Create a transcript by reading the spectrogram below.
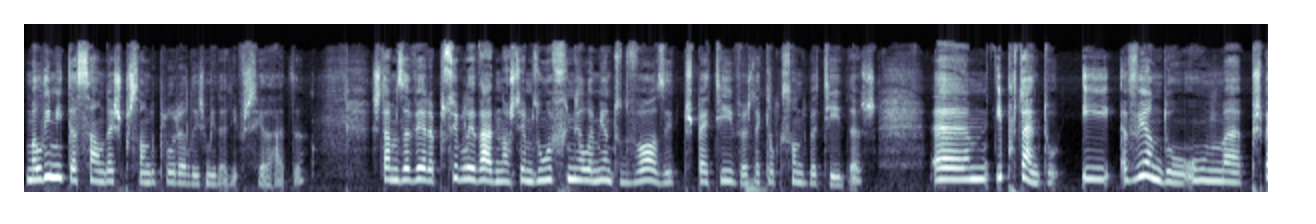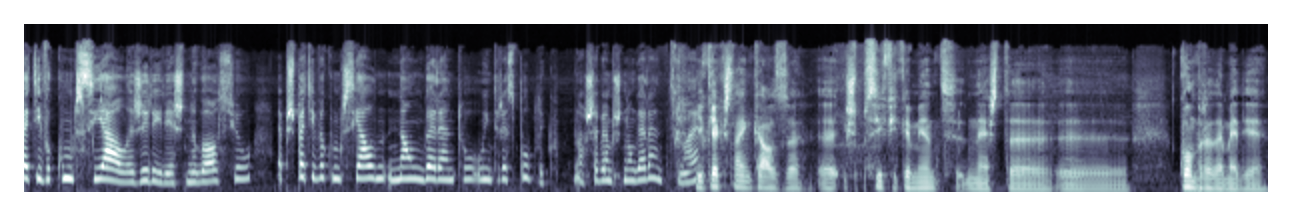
uma limitação da expressão do pluralismo e da diversidade estamos a ver a possibilidade de nós termos um afunilamento de voz e de perspectivas daquilo que são debatidas. Um, e, portanto, e havendo uma perspectiva comercial a gerir este negócio, a perspectiva comercial não garante o interesse público. Nós sabemos que não garante, não é? E o que é que está em causa uh, especificamente nesta uh, compra da média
